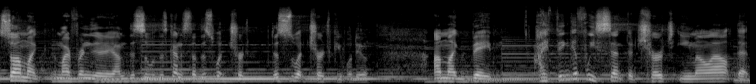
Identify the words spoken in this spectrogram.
So I'm like, my friend today, I'm this is this kind of stuff. This is what church. This is what church people do. I'm like, babe, I think if we sent the church email out that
